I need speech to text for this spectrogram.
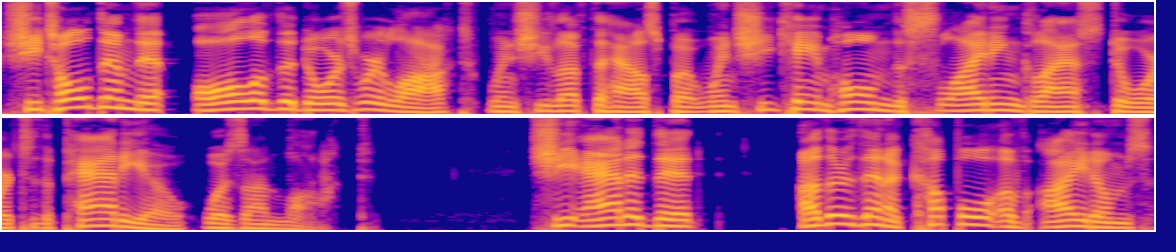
She told them that all of the doors were locked when she left the house, but when she came home, the sliding glass door to the patio was unlocked. She added that other than a couple of items,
